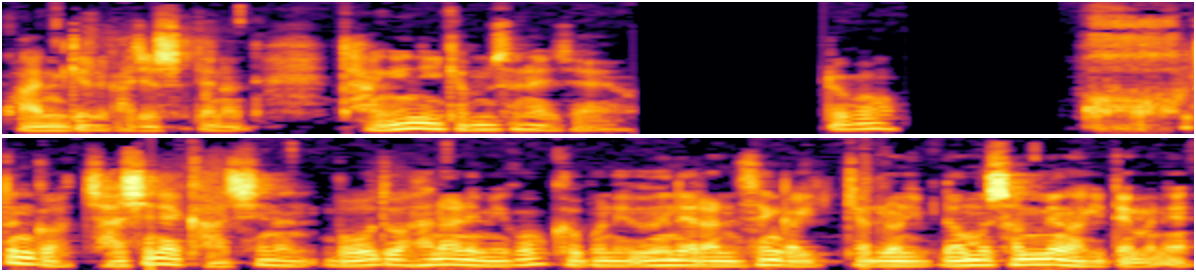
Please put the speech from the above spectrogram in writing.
관계를 가졌을 때는 당연히 겸손해져요. 그리고 모든 것, 자신의 가치는 모두 하나님이고 그분의 은혜라는 생각이 결론이 너무 선명하기 때문에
